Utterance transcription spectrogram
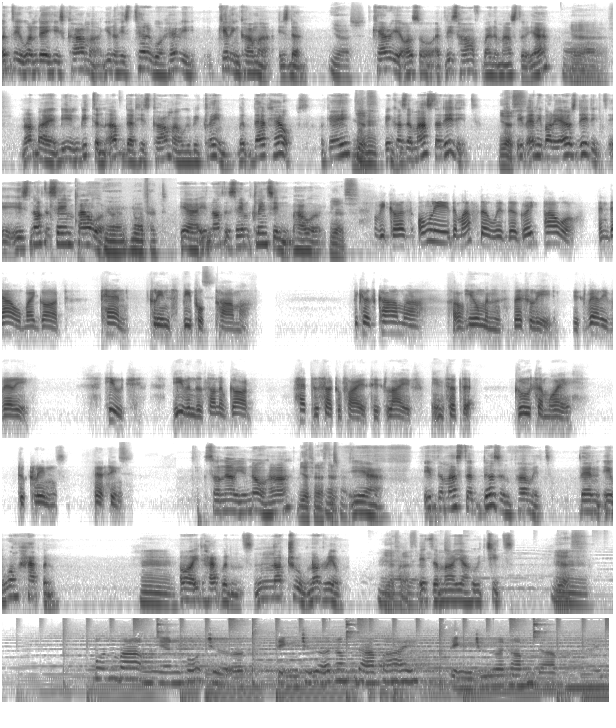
Until one day his karma, you know, his terrible, heavy killing karma is done. Yes. Carry also at least half by the master, yeah? Ah. Yes. Not by being beaten up that his karma will be clean, but that helps, okay? Yes. Mm-hmm. Because the master did it. Yes. If anybody else did it, it's not the same power. Yeah. No effect. Yeah, it's not the same cleansing power. Yes. Because only the master with the great power endowed by God can cleanse people's karma. Because karma of humans, especially, is very, very huge. Even the Son of God had to sacrifice his life in such a gruesome way to cleanse their sins. So now you know, huh? Yes, Master. Yes, Master. Yeah. If the master doesn't permit, then it won't happen. Mm. or it happens. Not true, not real. Yes, Not Master. It's the Maya who cheats. Yes. Mm. bốn ba miền phố chợ tình chưa thắm đà phai tình chưa thắm đà phai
